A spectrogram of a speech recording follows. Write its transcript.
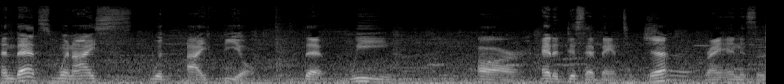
and that's when I s- would I feel that we are at a disadvantage. Yeah. right? And it's a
